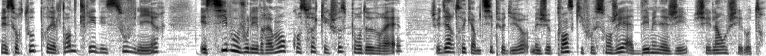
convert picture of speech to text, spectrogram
Mais surtout, prenez le temps de créer des souvenirs. Et si vous voulez vraiment construire quelque chose pour de vrai, je vais dire un truc un petit peu dur, mais je pense qu'il faut songer à déménager chez l'un ou chez l'autre.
